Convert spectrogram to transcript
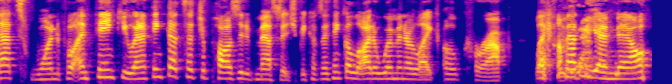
That's wonderful. And thank you. And I think that's such a positive message because I think a lot of women are like, oh crap. Like I'm at the end now.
